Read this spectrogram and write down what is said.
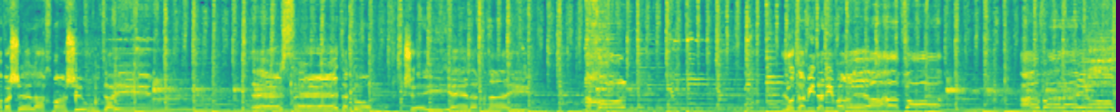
אבא שלך משהו טעים. אעשה את הכל שיהיה לך נעים. נכון לא תמיד אני מראה אהבה אבל היום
